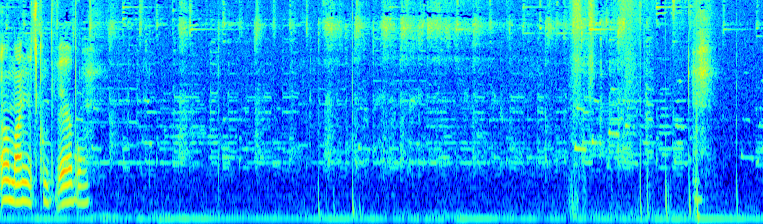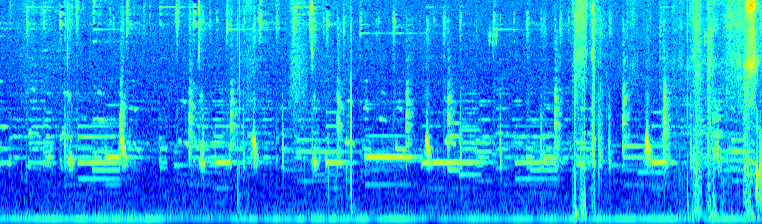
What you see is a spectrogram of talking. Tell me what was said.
Oh Mann, jetzt kommt Werbung. So.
